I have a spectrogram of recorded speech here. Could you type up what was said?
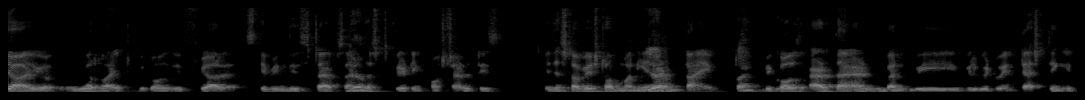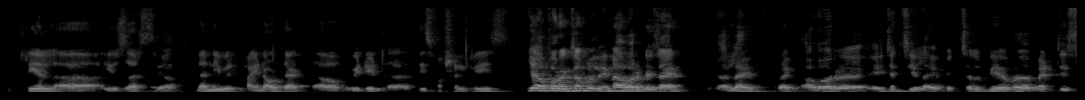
Yeah, you you are right because if we are skipping these steps and Yeah. just creating functionalities, it's just a waste of money Yeah. and time. Time. Because at the end, when we will be doing testing it real uh, users, Yeah. then you will find out that uh, we did uh, these functionalities. Yeah. For example, in our design uh, life, right, our uh, agency life itself, we have uh, met these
